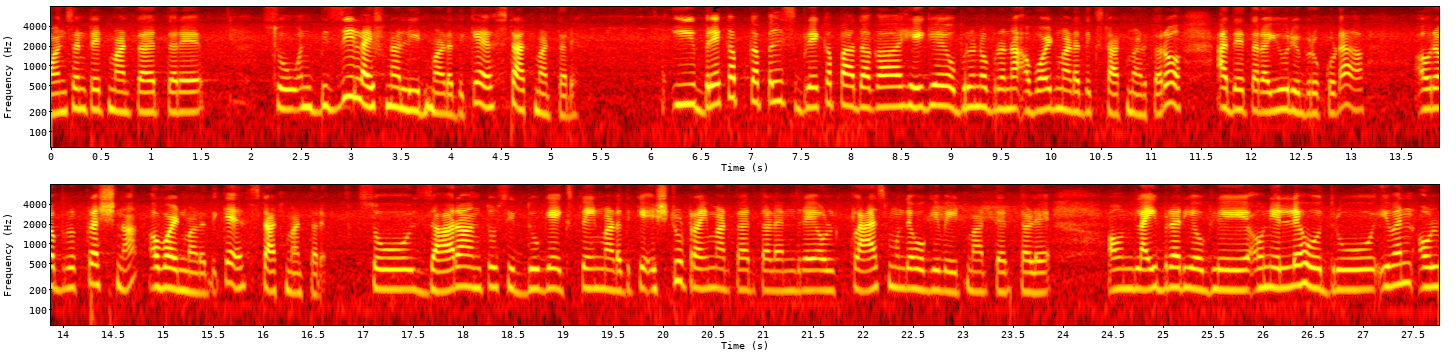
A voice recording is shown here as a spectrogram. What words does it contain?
ಕಾನ್ಸಂಟ್ರೇಟ್ ಮಾಡ್ತಾ ಇರ್ತಾರೆ. ಸೊ ಒಂದು ಬ್ಯುಸಿ ಲೈಫ್ನ ಲೀಡ್ ಮಾಡೋದಕ್ಕೆ ಸ್ಟಾರ್ಟ್ ಮಾಡ್ತಾರೆ. ಈ ಬ್ರೇಕಪ್ ಕಪಲ್ಸ್ ಬ್ರೇಕಪ್ ಆದಾಗ ಹೇಗೆ ಒಬ್ರನ್ನೊಬ್ರನ್ನ ಅವಾಯ್ಡ್ ಮಾಡೋದಕ್ಕೆ ಸ್ಟಾರ್ಟ್ ಮಾಡ್ತಾರೋ ಅದೇ ಥರ ಇವರಿಬ್ಬರು ಕೂಡ ಅವರೊಬ್ಬರು ಕ್ರಶ್ನ ಅವಾಯ್ಡ್ ಮಾಡೋದಕ್ಕೆ ಸ್ಟಾರ್ಟ್ ಮಾಡ್ತಾರೆ. ಸೊ ಝಾರಾ ಅಂತೂ ಸಿದ್ದುಗೆ ಎಕ್ಸ್ಪ್ಲೈನ್ ಮಾಡೋದಕ್ಕೆ ಎಷ್ಟು ಟ್ರೈ ಮಾಡ್ತಾ ಇರ್ತಾಳೆ ಅಂದರೆ ಅವಳು ಕ್ಲಾಸ್ ಮುಂದೆ ಹೋಗಿ ವೆಯ್ಟ್ ಮಾಡ್ತಾ ಇರ್ತಾಳೆ. ಅವ್ನ ಲೈಬ್ರರಿ ಹೋಗಲಿ, ಅವ್ನು ಎಲ್ಲೇ ಹೋದರೂ ಈವನ್ ಅವಳ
